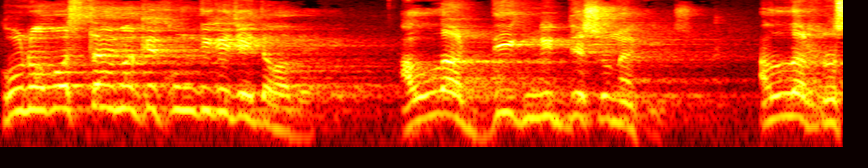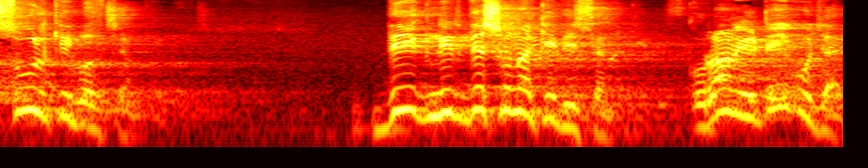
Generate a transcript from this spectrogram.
কোন অবস্থায় আমাকে কোন দিকে যেতে হবে? আল্লাহর দিক নির্দেশনা কি? আল্লাহর রসুল কি বলছেন? দিক নির্দেশনা কি দিচ্ছেন কোরআন এটাই বোঝায়।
